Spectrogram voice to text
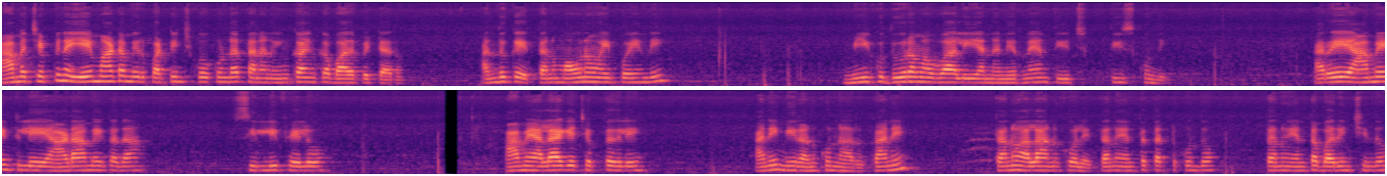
ఆమె చెప్పిన ఏ మాట మీరు పట్టించుకోకుండా తనను ఇంకా ఇంకా బాధ పెట్టారు. అందుకే తను మౌనం అయిపోయింది. మీకు దూరం అవ్వాలి అన్న నిర్ణయం తీర్చు తీసుకుంది. అరే ఆమెంటిలే ఆడామే కదా సిల్లీ ఫెలో. ఆమె అలాగే చెప్తుందిలే. అని మీరు అనుకున్నారు కానీ తను అలా అనుకోలే. తను ఎంత తట్టుకుందో తను ఎంత భరించిందో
